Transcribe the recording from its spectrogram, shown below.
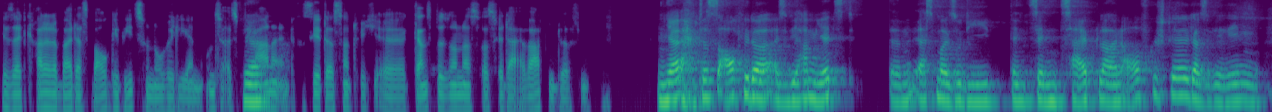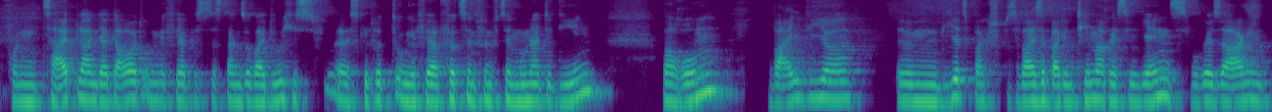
ihr seid gerade dabei, das Baugebiet zu novellieren. Uns als Planer ja. interessiert das natürlich äh, ganz besonders, was wir da erwarten dürfen. Ja, das ist auch wieder, also wir haben jetzt ähm, erstmal so die, den, den, Zeitplan aufgestellt. Also wir reden von einem Zeitplan, der dauert ungefähr, bis das dann soweit durch ist. Äh, es wird ungefähr 14, 15 Monate gehen. Warum? Weil wir, ähm, wie jetzt beispielsweise bei dem Thema Resilienz, wo wir sagen,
